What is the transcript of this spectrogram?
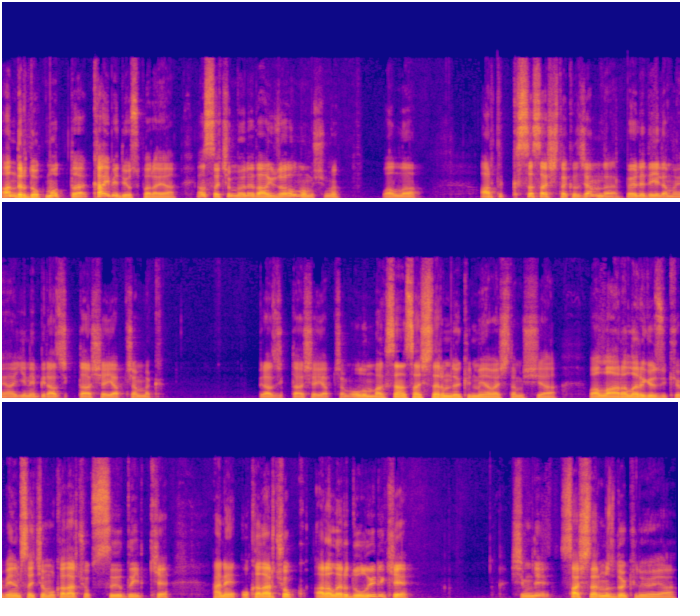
Underdog modda kaybediyoruz paraya. Ya saçım böyle daha güzel olmamış mı? Valla. Artık kısa saç takılacağım da böyle değil ama ya. Yine birazcık daha şey yapacağım bak. Birazcık daha şey yapacağım. Oğlum baksana saçlarım dökülmeye başlamış ya. Vallahi araları gözüküyor. Benim saçım o kadar çok sığ ki. Hani o kadar çok araları doluydu ki. Şimdi saçlarımız dökülüyor ya.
